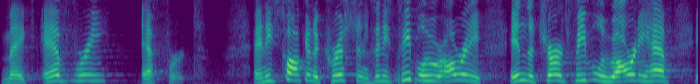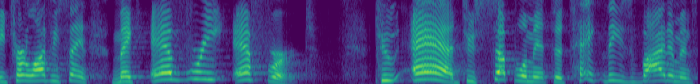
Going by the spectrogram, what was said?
Make every effort. And he's talking to Christians and he's people who are already in the church, people who already have eternal life. He's saying, make every effort to add, to supplement, to take these vitamins,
